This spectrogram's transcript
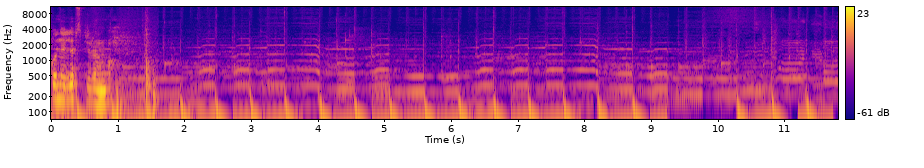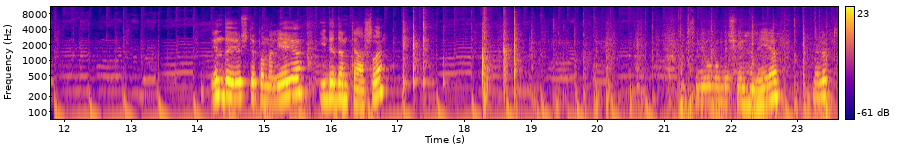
Ko nelips prie rankų. Indą ištepam aliejų, įdedam tešlą. Suvilgom biškai aliejų, nelipt.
